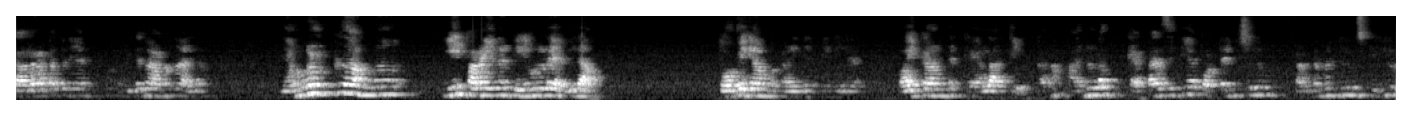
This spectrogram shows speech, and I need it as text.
കാലഘട്ടത്തിൽ ഞാൻ ഇത് കാണുന്നതല്ല. ഞങ്ങൾക്ക് അന്ന് ഈ പറയുന്ന ടീമുകളെ എല്ലാം തോപ്പിക്കാൻ കഴിഞ്ഞിട്ടുണ്ടെങ്കിൽ വൈക്കാണ്ട് കേരള ടീം. കാരണം അതിനുള്ള കപ്പാസിറ്റിയും പൊട്ടൻഷ്യലും ഫണ്ടമെന്റലും സ്കില്ലും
